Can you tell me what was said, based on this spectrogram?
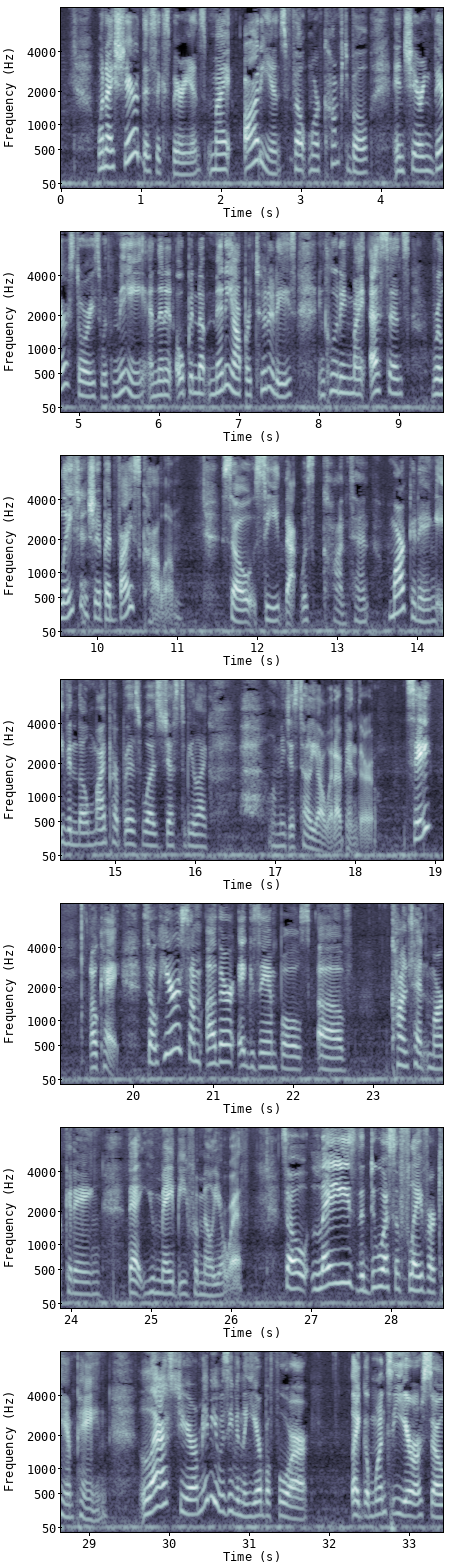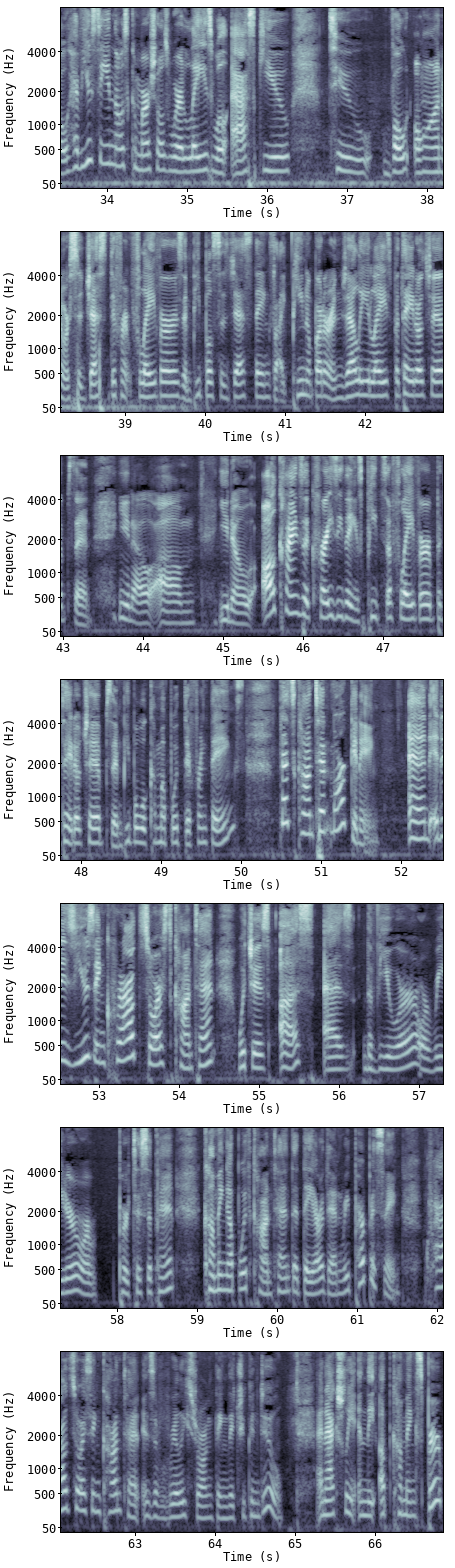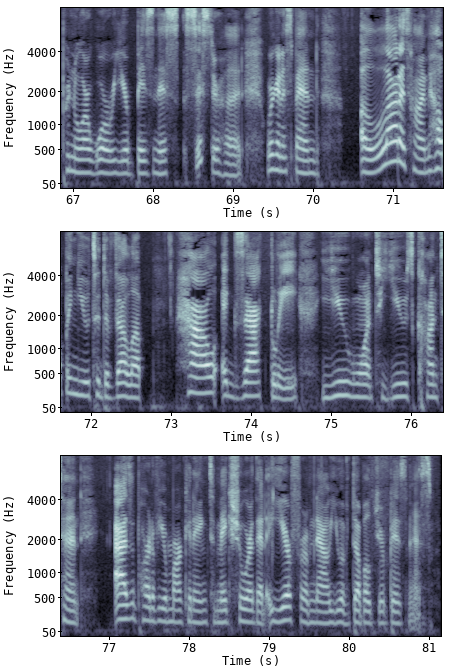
When I shared this experience, my audience felt more comfortable in sharing their stories with me, and then it opened up many opportunities, including my Essence relationship advice column. So, see, that was content marketing, even though my purpose was just to be like, ah, let me just tell y'all what I've been through. See? Okay, so here are some other examples of content marketing that you may be familiar with. So, Lay's the Do Us a Flavor campaign. Last year, maybe it was even the year before, like once a year or so, have you seen those commercials where Lay's will ask you to vote on or suggest different flavors and people suggest things like peanut butter and jelly Lay's potato chips and you know, um, you know, all kinds of crazy things, pizza flavored potato chips and people will come up with different things. That's content marketing. And it is using crowdsourced content, which is us as the viewer or reader or participant coming up with content that they are then repurposing. Crowdsourcing content is a really strong thing that you can do. And actually, in the upcoming Spiritpreneur Warrior Business Sisterhood, we're going to spend a lot of time helping you to develop how exactly you want to use content as a part of your marketing to make sure that a year from now you have doubled your business.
